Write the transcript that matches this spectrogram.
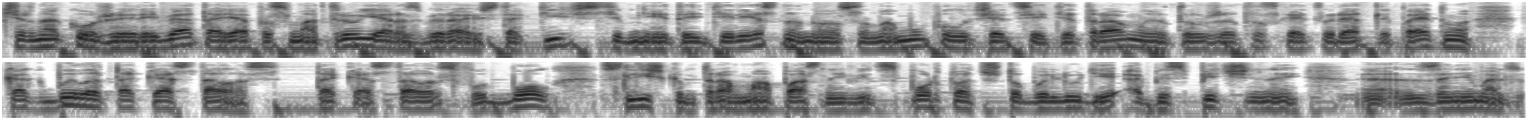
чернокожие ребята, а я посмотрю, я разбираюсь тактически, мне это интересно, но самому получать все эти травмы, это уже, так сказать, вряд ли. Поэтому как было, так и осталось. Так и осталось футбол. Слишком травмоопасный вид спорта, чтобы люди обеспеченные э, занимались.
